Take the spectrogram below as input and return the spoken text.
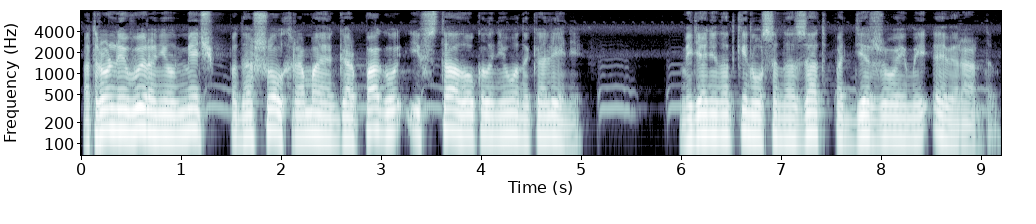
Патрульный выронил меч, подошел, хромая к Гарпагу, и встал около него на колени. Медянин откинулся назад, поддерживаемый Эверардом.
